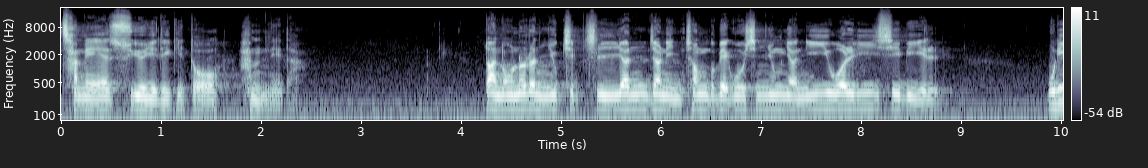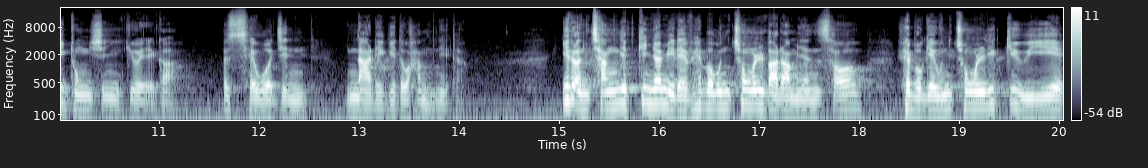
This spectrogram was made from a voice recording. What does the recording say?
참회의 수요일이기도 합니다. 또한 오늘은 67년 전인 1956년 2월 22일 우리 동신교회가 세워진 날이기도 합니다. 이런 창립 기념일에 회복 은총을 바라면서 회복의 은총을 잊기 위해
